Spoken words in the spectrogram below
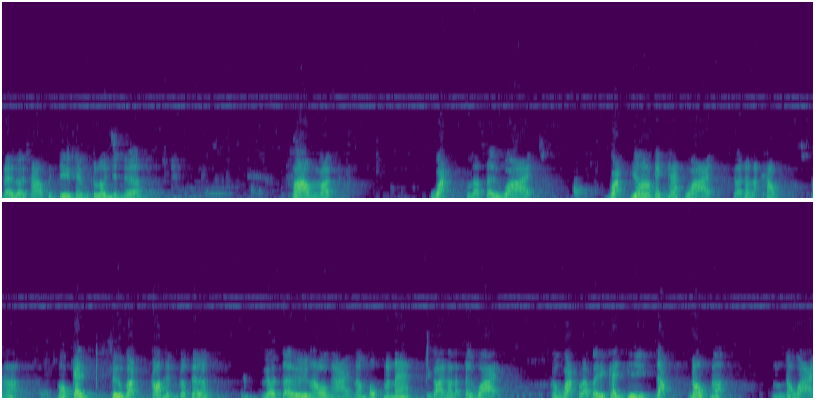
Để rồi sau tôi chỉ thêm một cái lối nhìn nữa. Phàm vật hoặc là tự hoại, hoặc do cái khác hoại, gọi đó là không. Đó. Một cái sự vật có hình, có tướng, rồi tự lâu ngày nó mục, nó nát, thì gọi nó là tự hoại. Còn hoặc là bị cái gì đập, đốt nó nó hoại,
